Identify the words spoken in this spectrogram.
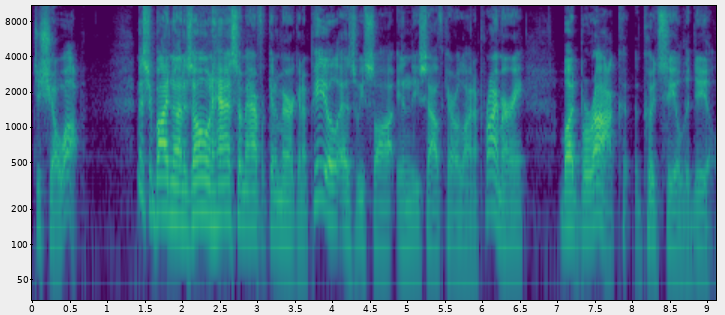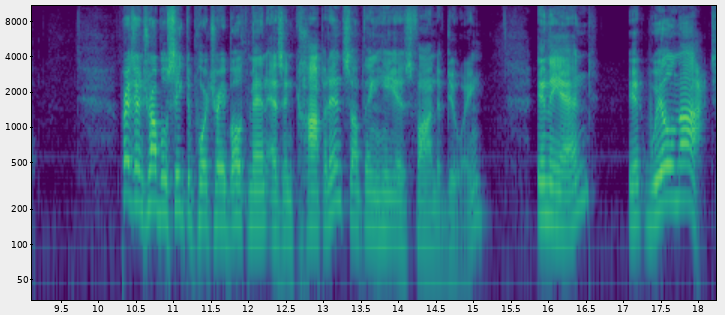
to show up. Mr. Biden on his own has some African American appeal, as we saw in the South Carolina primary, but Barack could seal the deal. President Trump will seek to portray both men as incompetent, something he is fond of doing. In the end, it will not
